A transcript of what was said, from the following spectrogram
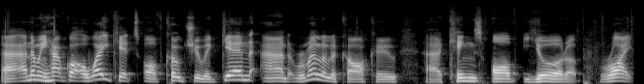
Uh, and then we have got away kit of Kökçü again and Romelu Lukaku, uh, Kings of Europe. Right.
